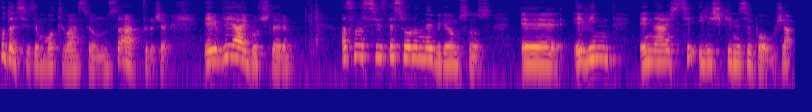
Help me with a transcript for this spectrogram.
Bu da sizin motivasyonunuzu arttıracak. Evli yay burçları. Aslında sizde sorun ne biliyor musunuz? Ee, evin enerjisi ilişkinizi boğmuş. Ya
